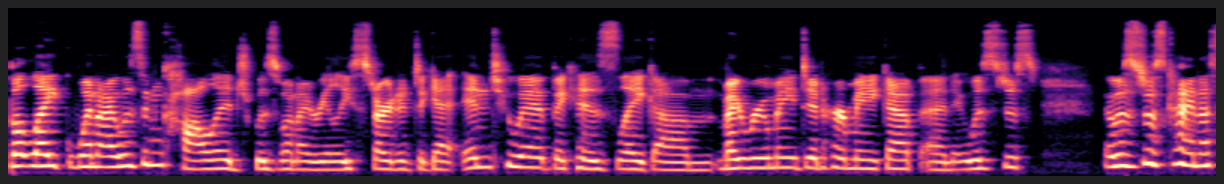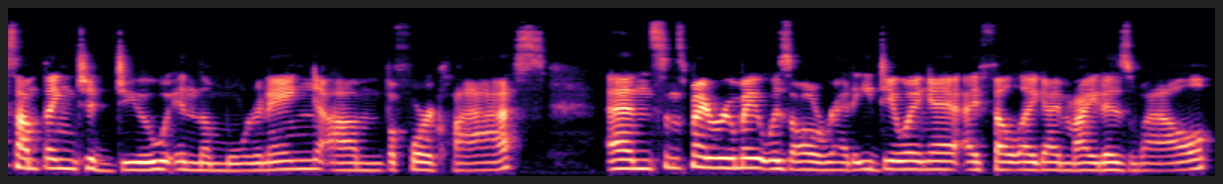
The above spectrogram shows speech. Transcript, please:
But like when I was in college was when I really started to get into it because like um my roommate did her makeup and it was just it was just kind of something to do in the morning um before class. And since my roommate was already doing it, I felt like I might as well.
